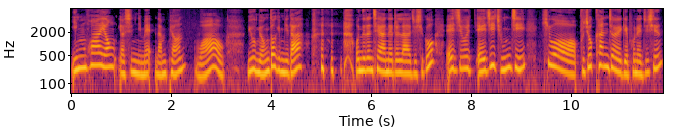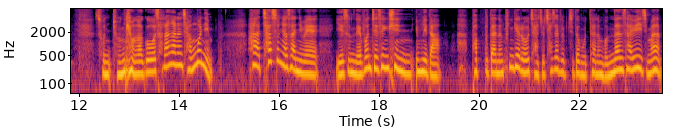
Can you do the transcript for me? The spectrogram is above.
임화영 여신님의 남편, 와우, 유명덕입니다. 오늘은 제 아내를 낳아주시고 애지, 애지중지 키워 부족한 저에게 보내주신 손, 존경하고 사랑하는 장모님, 하 차순 여사님의 64번째 생신입니다. 바쁘다는 핑계로 자주 찾아뵙지도 못하는 못난 사위이지만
